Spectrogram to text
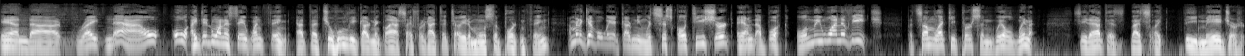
And uh, right now, oh, I did want to say one thing at the Chihuly Garden of Glass. I forgot to tell you the most important thing. I'm going to give away a Gardening with Ciscoe t shirt and a book. Only one of each, but some lucky person will win it. See, that is that's like the major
